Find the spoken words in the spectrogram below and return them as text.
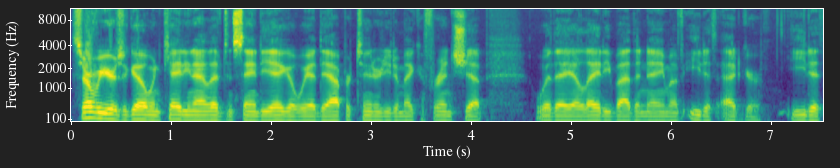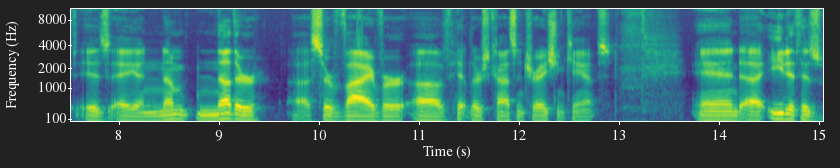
Several years ago, when Katie and I lived in San Diego, we had the opportunity to make a friendship with a, a lady by the name of Edith Eger. Edith is a, a num- another uh, survivor of Hitler's concentration camps. And uh, Edith is,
